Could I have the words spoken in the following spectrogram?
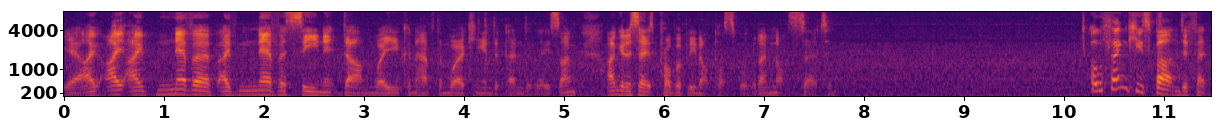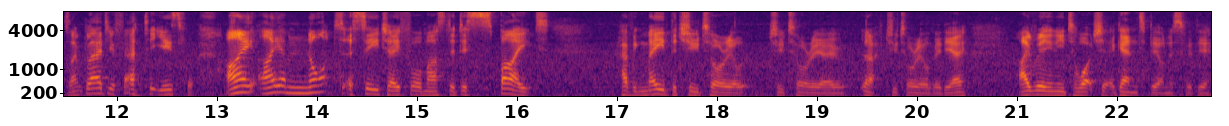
Yeah, I, I, I've never I've never seen it done where you can have them working independently. So I'm I'm going to say it's probably not possible, but I'm not certain. Oh, thank you, Spartan Defense. I'm glad you found it useful. I, I am not a CJ4 master, despite having made the tutorial tutorial uh, tutorial video. I really need to watch it again, to be honest with you.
